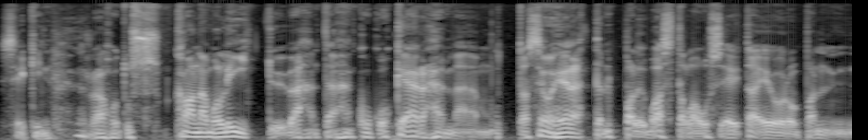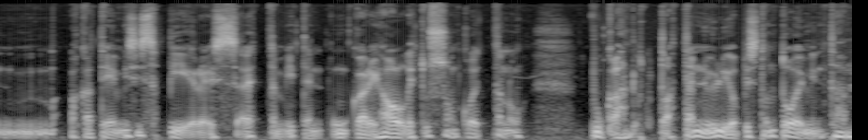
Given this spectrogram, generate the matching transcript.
sekin rahoituskanava liittyy vähän tähän koko kärhämään, mutta se on herättänyt paljon vastalauseita Euroopan akateemisissa piireissä, että miten Unkarin hallitus on koittanut tukahduttaa tämän yliopiston toimintaa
